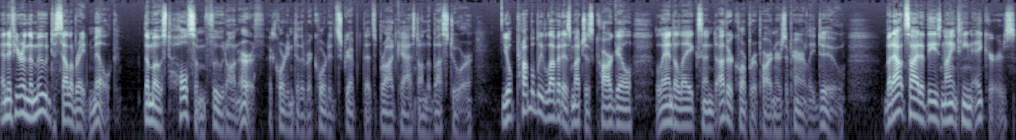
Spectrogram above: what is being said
and if you're in the mood to celebrate milk, the most wholesome food on earth, according to the recorded script that's broadcast on the bus tour, you'll probably love it as much as Cargill, Land O'Lakes, and other corporate partners apparently do. But outside of these 19 acres,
